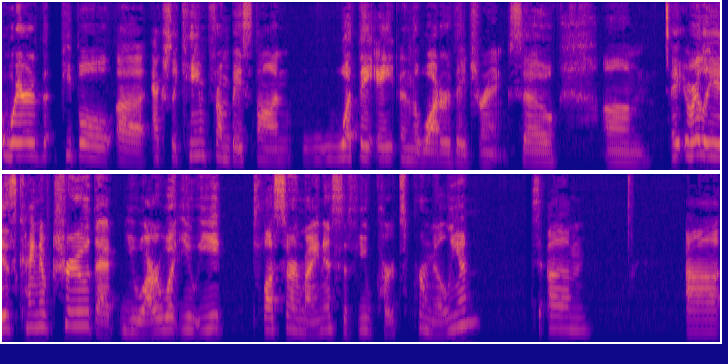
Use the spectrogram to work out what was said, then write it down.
where the people uh, actually came from based on what they ate and the water they drank. So um, it really is kind of true that you are what you eat plus or minus a few parts per million. Um, uh,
